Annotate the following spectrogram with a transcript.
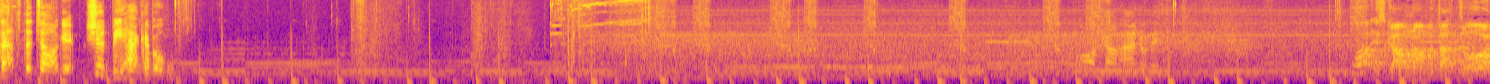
That's the target. Should be hackable. Oh, I can't handle this. What is going on with that door?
